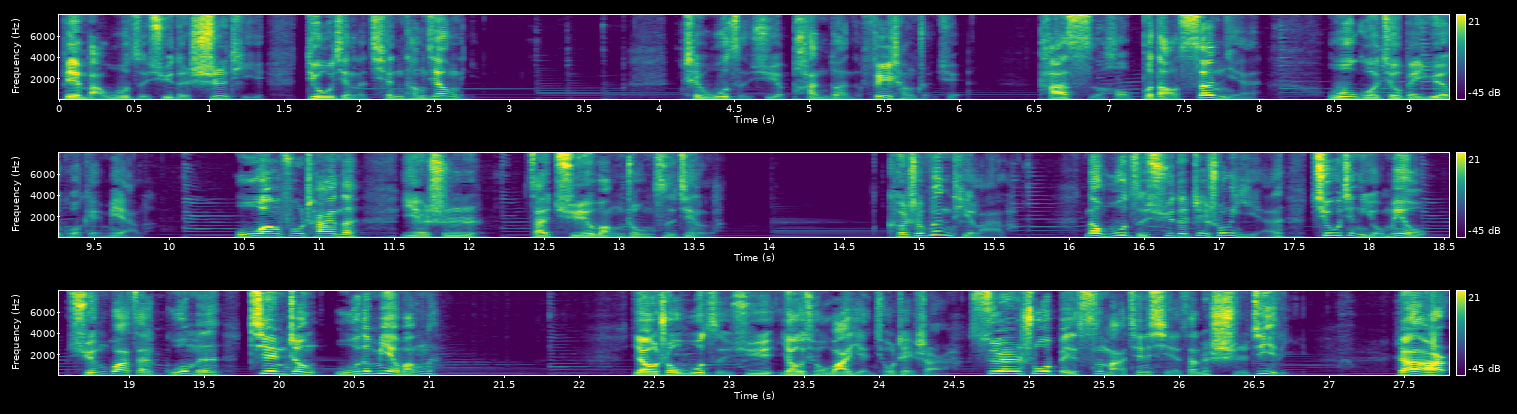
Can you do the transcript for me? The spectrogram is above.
便把伍子胥的尸体丢进了钱塘江里。这伍子胥判断的非常准确，他死后不到三年。吴国就被越国给灭了，吴王夫差呢，也是在绝望中自尽了。可是问题来了，那伍子胥的这双眼究竟有没有悬挂在国门，见证吴的灭亡呢？要说伍子胥要求挖眼球这事儿啊，虽然说被司马迁写在了《史记》里，然而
